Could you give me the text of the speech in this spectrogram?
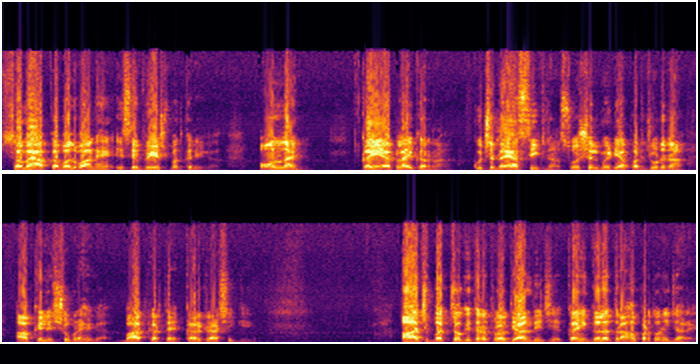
समय आपका बलवान है, इसे वेस्ट मत करेगा ऑनलाइन कहीं अप्लाई करना, कुछ नया सीखना सोशल मीडिया पर जुड़ना आपके लिए शुभ रहेगा। बात करते हैं कर्क राशि की। आज बच्चों की तरफ़ थोड़ा ध्यान दीजिए, कहीं गलत राह पर तो नहीं जा रहे।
